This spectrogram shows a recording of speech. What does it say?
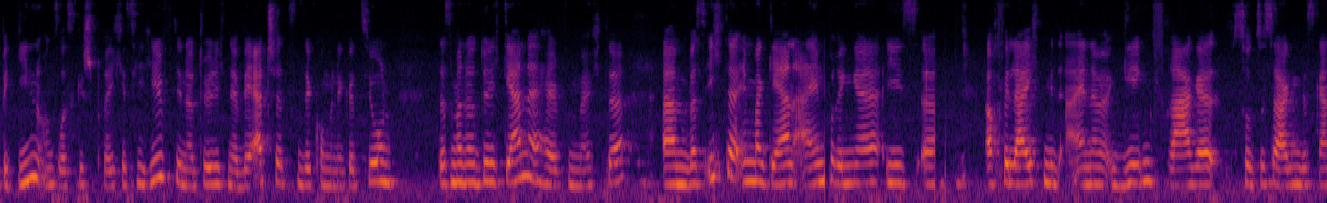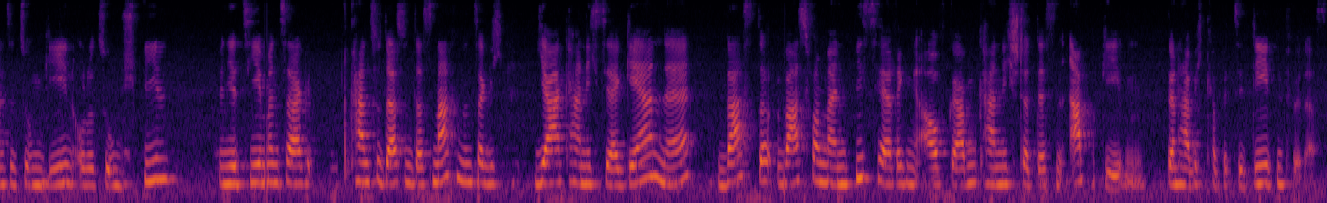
Beginn unseres Gesprächs. Hier hilft dir natürlich eine wertschätzende Kommunikation, dass man natürlich gerne helfen möchte. Ähm, was ich da immer gern einbringe, ist äh, auch vielleicht mit einer Gegenfrage sozusagen das Ganze zu umgehen oder zu umspielen. Wenn jetzt jemand sagt, kannst du das und das machen, dann sage ich, ja, kann ich sehr gerne. Was, was von meinen bisherigen Aufgaben kann ich stattdessen abgeben? Dann habe ich Kapazitäten für das.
